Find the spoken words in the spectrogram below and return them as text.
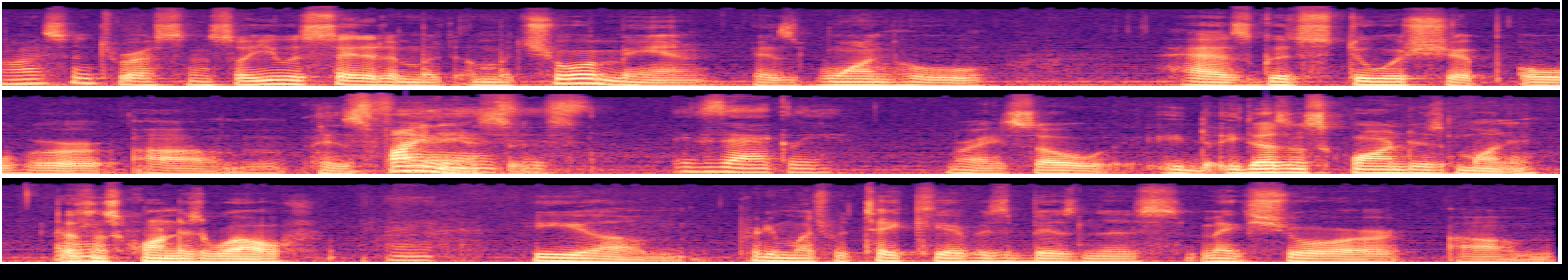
Oh, that's interesting. So you would say that a, ma- a mature man is one who has good stewardship over um, his finances. Exactly. Right. So he, d- he doesn't squander his money, doesn't Right. squander his wealth. Right. He um, pretty much would take care of his business, make sure um,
